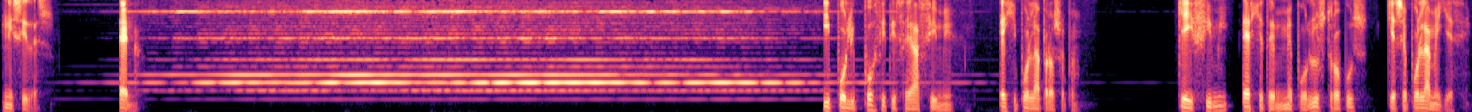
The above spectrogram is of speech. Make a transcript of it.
Νησίδες. 1. Η πολυπόθητη θεά φήμη έχει πολλά πρόσωπα. Και η φήμη έρχεται με πολλούς τρόπους και σε πολλά μεγέθη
